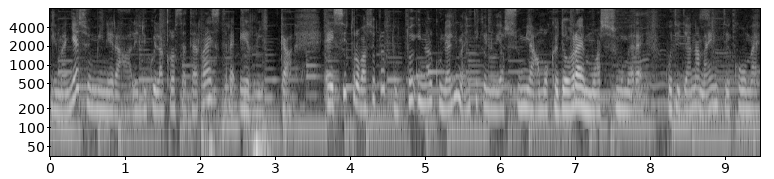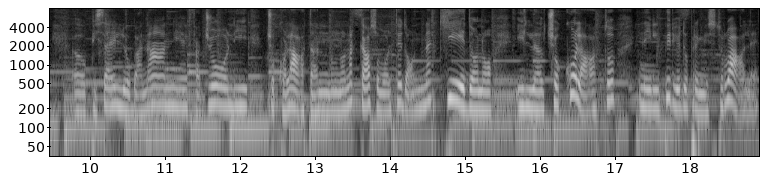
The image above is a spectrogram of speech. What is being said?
Il magnesio è un minerale di cui la crosta terrestre è ricca e si trova soprattutto in alcuni alimenti che noi assumiamo, che dovremmo assumere quotidianamente come eh, pisello, banane, fagioli, cioccolata. Non a caso molte donne chiedono il cioccolato nel periodo premestruale.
